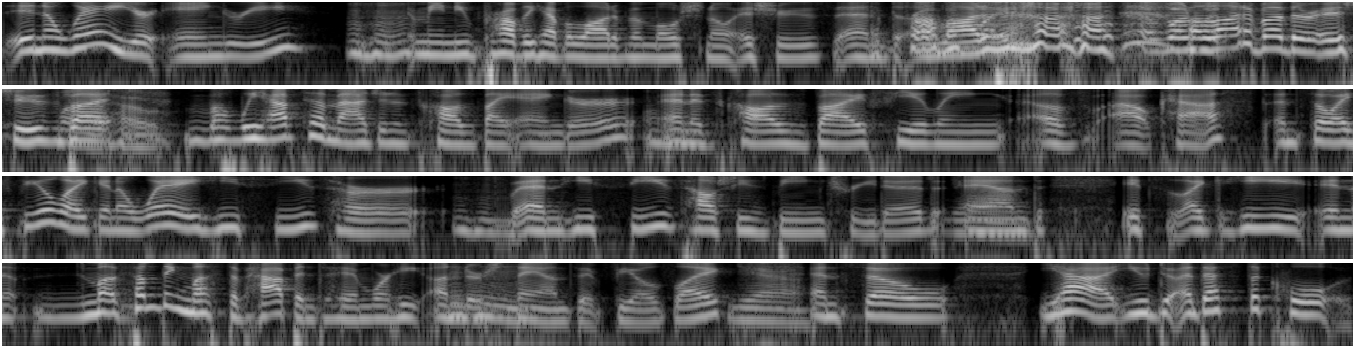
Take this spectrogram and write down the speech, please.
in a way you're angry I mean, you probably have a lot of emotional issues and a lot of a would- lot of other issues, but but we have to imagine it's caused by anger Mm-hmm. and it's caused by feeling of outcast. And so I feel like in a way he sees her Mm-hmm. and he sees how she's being treated and it's like he in something must have happened to him where he understands it feels like. Mm-hmm. Yeah. And so yeah, you do that's the cool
